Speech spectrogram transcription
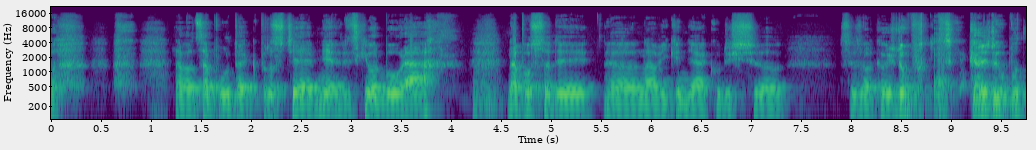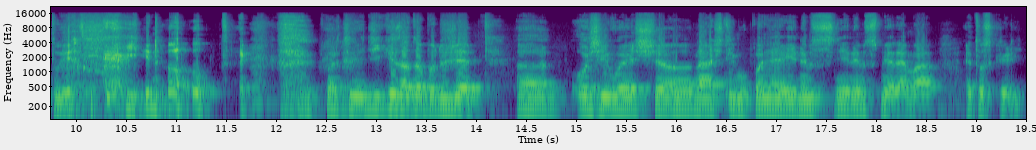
na WhatsAppu, tak prostě mě vždycky odbourá. Hmm. Naposledy uh, na víkendáku, když uh, si vzal každou, každou botu jinou. Martine, díky za to, protože uh, oživuješ uh, náš tým úplně jiným, jiným směrem a je to skvělý.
